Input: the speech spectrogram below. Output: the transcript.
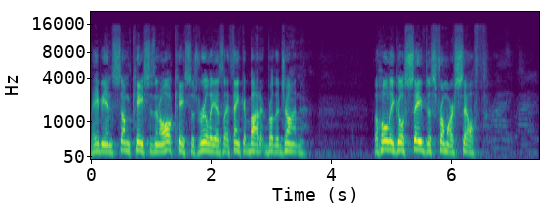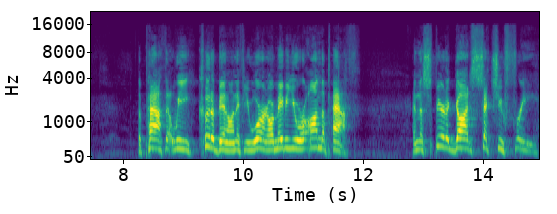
Maybe in some cases, in all cases, really, as I think about it, Brother John, the Holy Ghost saved us from ourself. The path that we could have been on if you weren't, or maybe you were on the path, and the Spirit of God set you free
